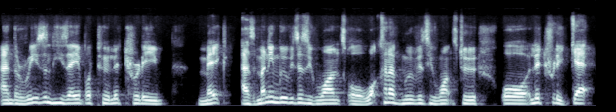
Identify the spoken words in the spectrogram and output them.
and the reason he's able to literally make as many movies as he wants, or what kind of movies he wants to, or literally get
